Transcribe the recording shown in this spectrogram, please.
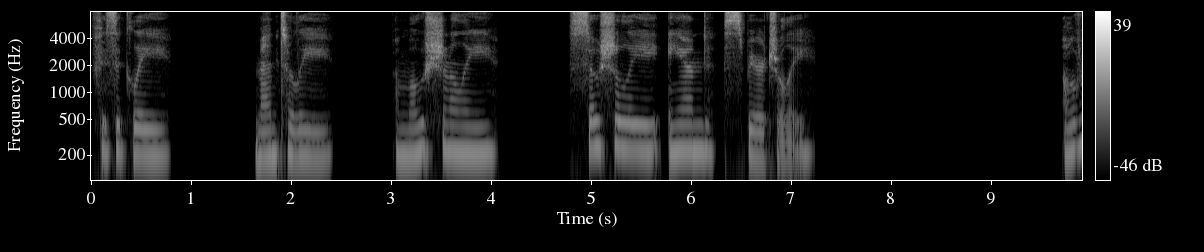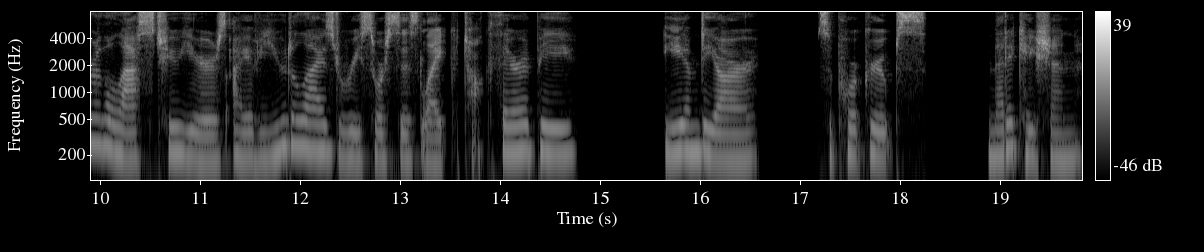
physically, mentally, emotionally, socially, and spiritually. Over the last two years, I have utilized resources like talk therapy, EMDR, support groups, medication,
